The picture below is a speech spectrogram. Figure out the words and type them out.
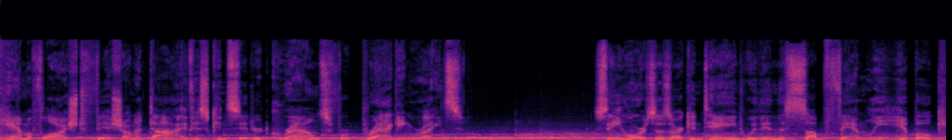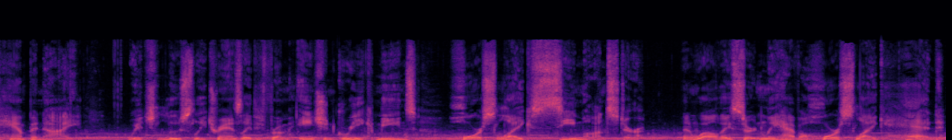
camouflaged fish on a dive is considered grounds for bragging rights. Seahorses are contained within the subfamily Hippocampini, which loosely translated from ancient Greek means horse like sea monster. And while they certainly have a horse like head,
